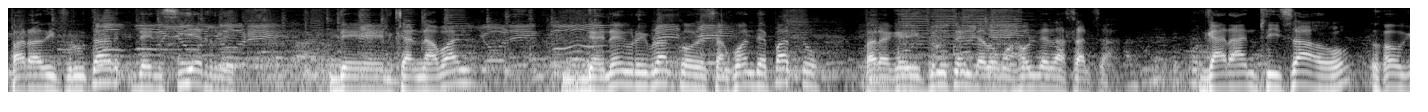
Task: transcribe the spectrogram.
para disfrutar del cierre del carnaval de negro y blanco de San Juan de Pasto para que disfruten de lo mejor de la salsa. Garantizado, ¿ok?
